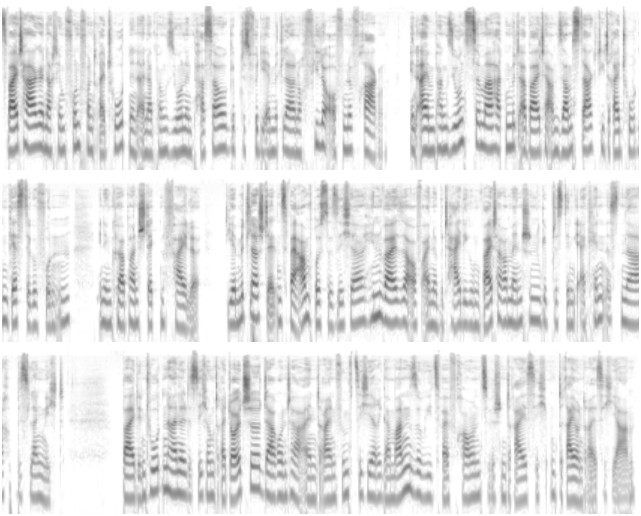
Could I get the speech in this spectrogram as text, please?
Zwei Tage nach dem Fund von drei Toten in einer Pension in Passau gibt es für die Ermittler noch viele offene Fragen. In einem Pensionszimmer hatten Mitarbeiter am Samstag die drei toten Gäste gefunden. In den Körpern steckten Pfeile. Die Ermittler stellten zwei Armbrüste sicher. Hinweise auf eine Beteiligung weiterer Menschen gibt es den Erkenntnissen nach bislang nicht. Bei den Toten handelt es sich um drei Deutsche, darunter ein 53-jähriger Mann sowie zwei Frauen zwischen 30 und 33 Jahren.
